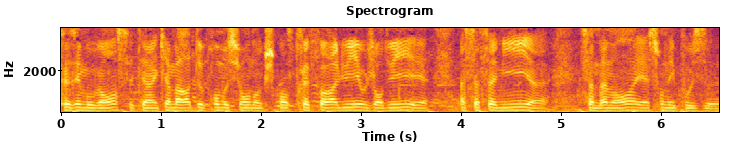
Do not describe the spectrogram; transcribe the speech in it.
très émouvant. C'était un camarade de promotion, donc je pense très fort à lui aujourd'hui, à sa famille, à sa maman et à son épouse. Euh,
